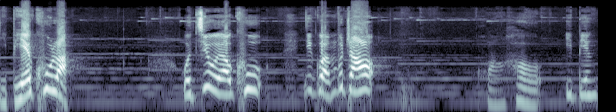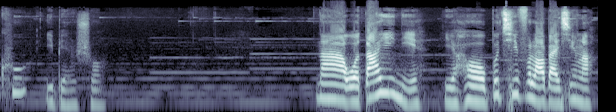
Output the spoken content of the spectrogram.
你别哭了，我就要哭，你管不着。”皇后。一边哭一边说：“那我答应你，以后不欺负老百姓了。”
